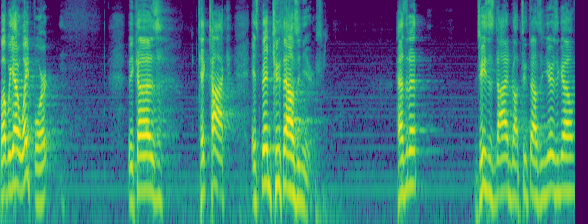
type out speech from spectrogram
But we got to wait for it because tick tock, it's been 2,000 years. Hasn't it? Jesus died about 2,000 years ago.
